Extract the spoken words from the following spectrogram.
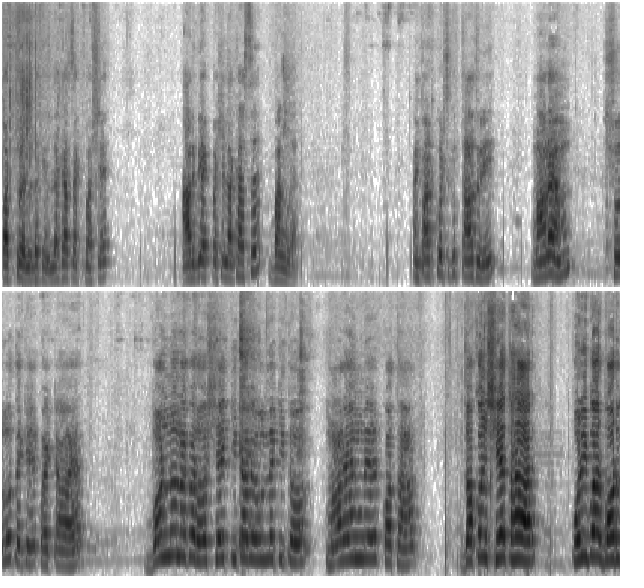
পাঠ করে না, দেখেন, লেখা আছে এক পাশে। আরবি এক পাশে লেখা আছে বাংলা। আমি পাঠ করছি খুব তাড়াতাড়ি। মারাম ষোলো থেকে কয়েকটা আয়াত। বর্ণনা করো সেই কিতাবে উল্লেখিত মারামের কথা। যখন সে তাহার পরিবার বর্গ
